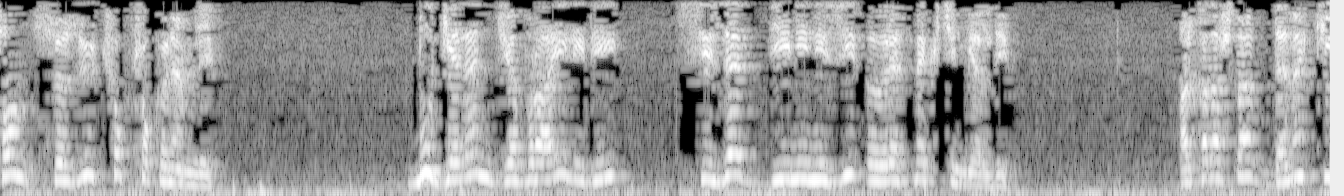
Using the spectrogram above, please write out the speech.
son sözü çok çok önemli. Bu gelen Cebrail idi size dininizi öğretmek için geldi. Arkadaşlar demek ki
